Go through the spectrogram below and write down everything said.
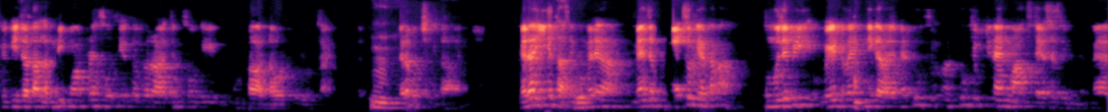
क्योंकि ज़्यादा लंबी कॉन्फ्रेंस होती है तो फिर आई थिंक सो कि उनका डाउटफुल होता है। हम्म। मेरा कुछ नहीं था। मेरा ये था देखो मेरे मैं जब मैसूर गया था ना तो मुझे भी वेट वेट नहीं करवाया। मैं two two fifty nine marks थे एसएससी में मैं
